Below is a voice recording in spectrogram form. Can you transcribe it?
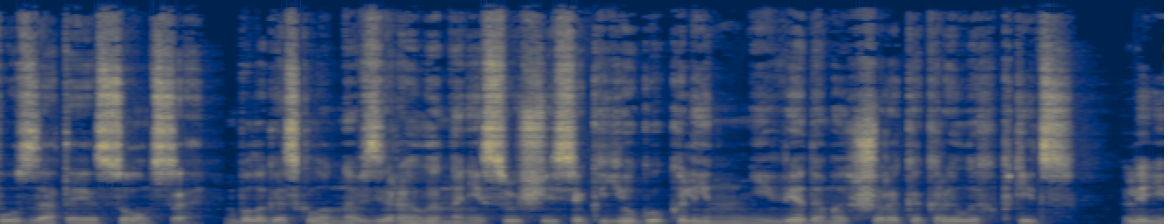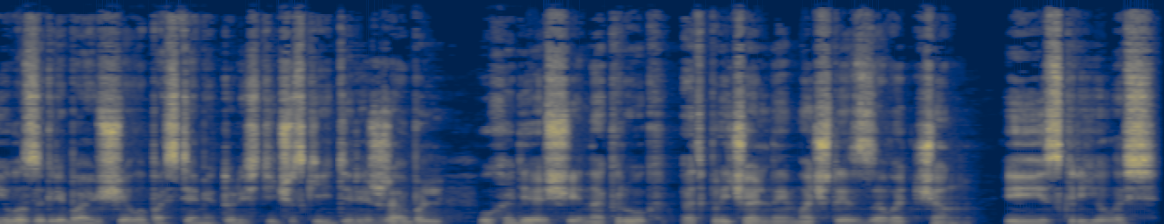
пузатое солнце – благосклонно взирала на несущийся к югу клин неведомых ширококрылых птиц, лениво загребающий лопастями туристический дирижабль, уходящий на круг от причальной мачты заводчан, и искрилась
